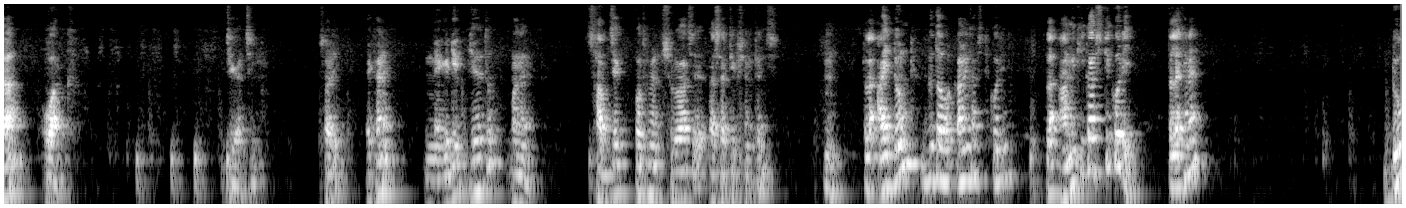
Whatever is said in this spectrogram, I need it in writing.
the work ঠিক আছে। সরি এখানে নেগেটিভ যেহেতু মানে সাবজেক্ট প্রথমে শুরু আছে অ্যাসার্টিভ সেন্টেন্স হুম, তাহলে I don't do the work আমি কাজটি করি তাহলে আমি কি কাজটি করি? তাহলে এখানে do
